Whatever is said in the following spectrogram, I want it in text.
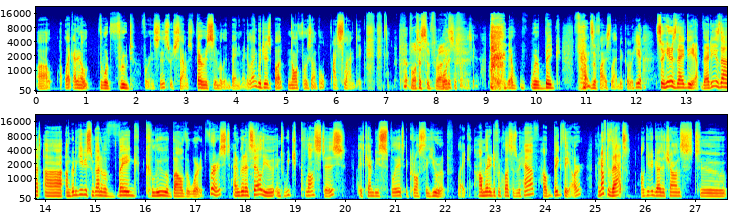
Uh, like I don't know the word fruit, for instance, which sounds very similar in many many languages, but not, for example, Icelandic. what a surprise. What a surprise! Yeah, yeah, we're big fans of Icelandic over here. So here's the idea. The idea is that uh, I'm going to give you some kind of a vague clue about the word first, and I'm going to tell you into which clusters it can be split across the Europe, like how many different clusters we have, how big they are, and after that, I'll give you guys a chance to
